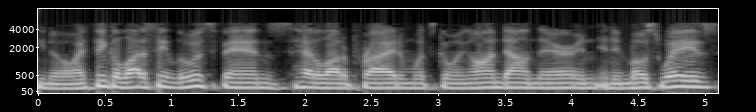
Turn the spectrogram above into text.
you know, I think a lot of St. Louis fans had a lot of pride in what's going on down there, and, and in most ways,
